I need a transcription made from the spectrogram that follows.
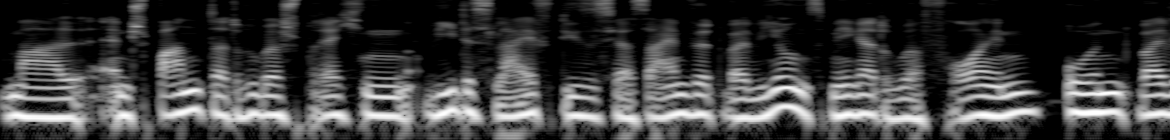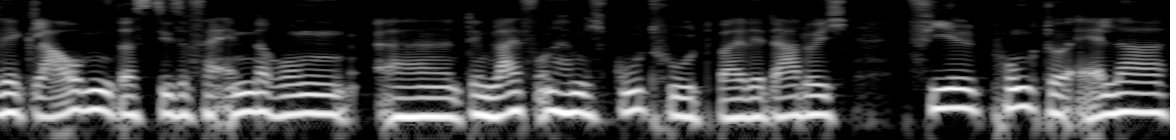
mal entspannt darüber sprechen, wie das Live dieses Jahr sein wird, weil wir uns mega darüber freuen und weil wir glauben, dass diese Veränderung äh, dem Live unheimlich gut tut, weil wir dadurch viel punktueller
